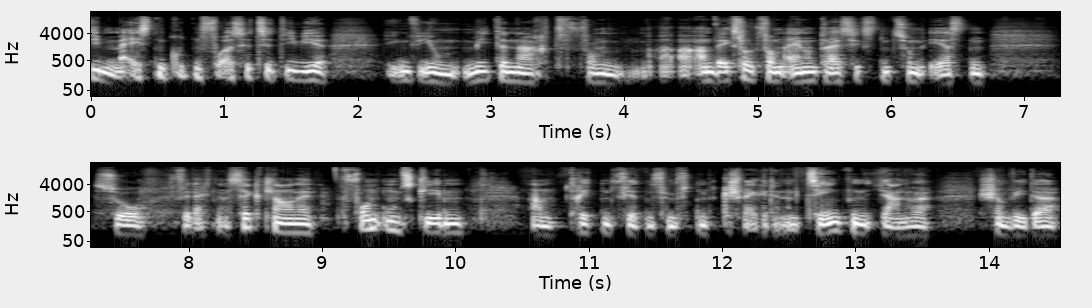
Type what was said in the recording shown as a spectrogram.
die meisten guten Vorsätze, die wir irgendwie um Mitternacht vom, am Wechsel vom 31. zum 1. so vielleicht eine Sektlaune von uns geben, am 3., 4., 5., geschweige denn am 10. Januar schon wieder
